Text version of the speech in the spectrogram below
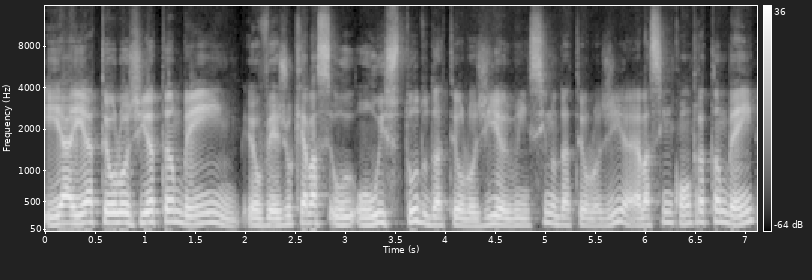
E aí a teologia também, eu vejo que ela, o, o estudo da teologia, o ensino da teologia, ela se encontra também,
